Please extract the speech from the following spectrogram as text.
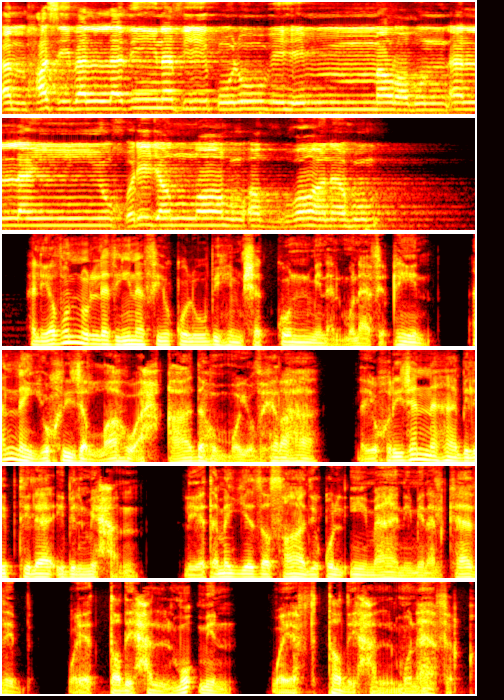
ام حسب الذين في قلوبهم مرض ان لن يخرج الله اضغانهم؟ هل يظن الذين في قلوبهم شك من المنافقين أن لن يخرج الله أحقادهم ويظهرها؟ ليخرجنها بالابتلاء بالمحن. ليتميز صادق الإيمان من الكاذب ويتضح المؤمن ويفتضح المنافق.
